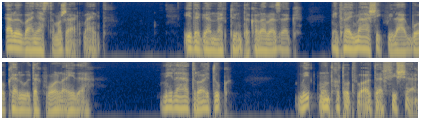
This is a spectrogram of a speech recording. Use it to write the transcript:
Előbányáztam a zsákmányt. Idegennek tűntek a lemezek, mintha egy másik világból kerültek volna ide. Mi lehet rajtuk? Mit mondhatott Walter Fischer?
